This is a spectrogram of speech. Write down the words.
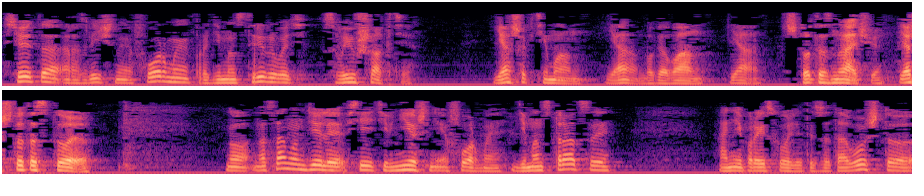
все это различные формы продемонстрировать свою шакти. Я шактиман, я Бхагаван, я что-то значу, я что-то стою. Но на самом деле все эти внешние формы демонстрации – они происходят из-за того, что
